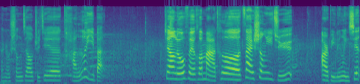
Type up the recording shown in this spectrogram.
反手生交，直接弹了一板，这样刘斐和马特再胜一局，二比零领先。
